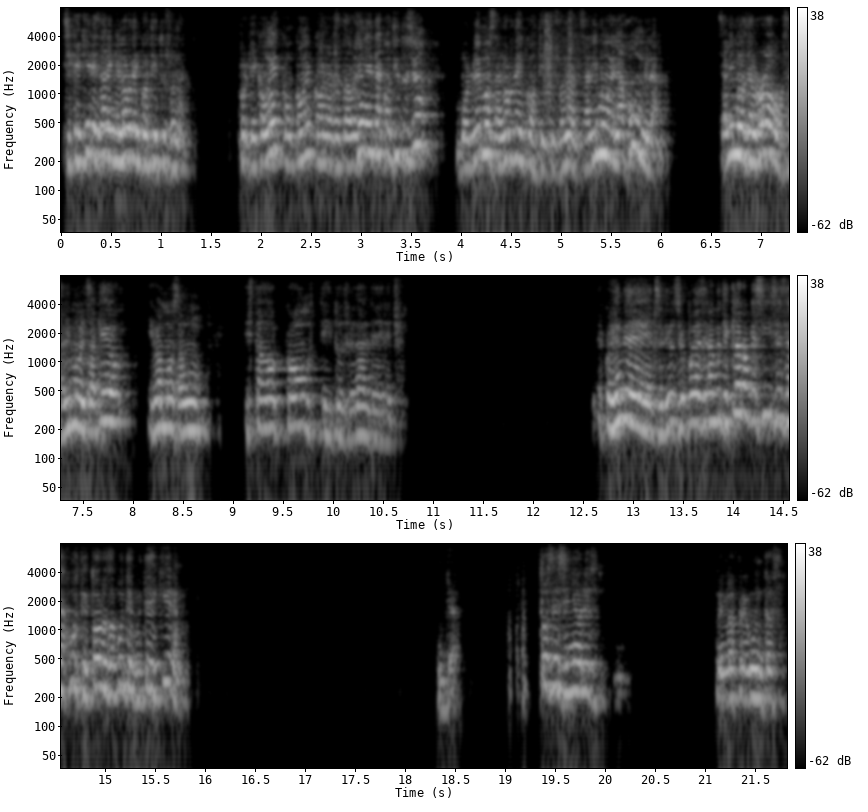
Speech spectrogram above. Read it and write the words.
si que quiere estar en el orden constitucional. Porque con, con, con la restauración de esta constitución volvemos al orden constitucional. Salimos de la jungla, salimos del robo, salimos del saqueo y vamos a un Estado constitucional de derecho. ¿El coeficiente se puede hacer ajuste? Claro que sí, se ajuste, todos los ajustes que ustedes quieran. Ya. Entonces, señores, no hay más preguntas.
